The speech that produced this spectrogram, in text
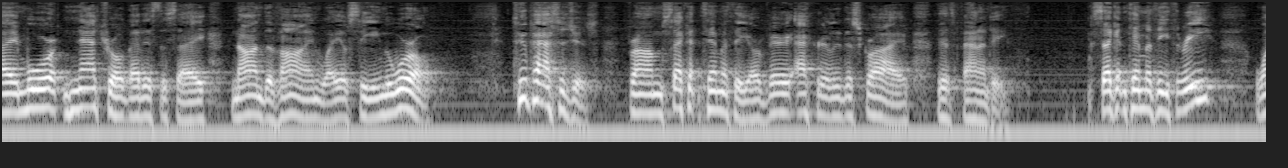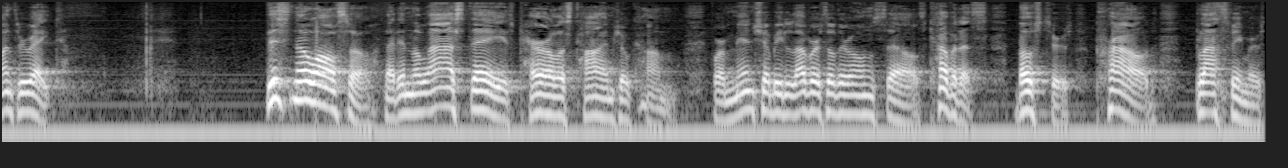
a more natural, that is to say, non-divine way of seeing the world. Two passages from 2 Timothy are very accurately describe this vanity. 2 Timothy 3, 1 through 8. This know also that in the last days perilous times shall come. For men shall be lovers of their own selves, covetous, boasters, proud, blasphemers,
